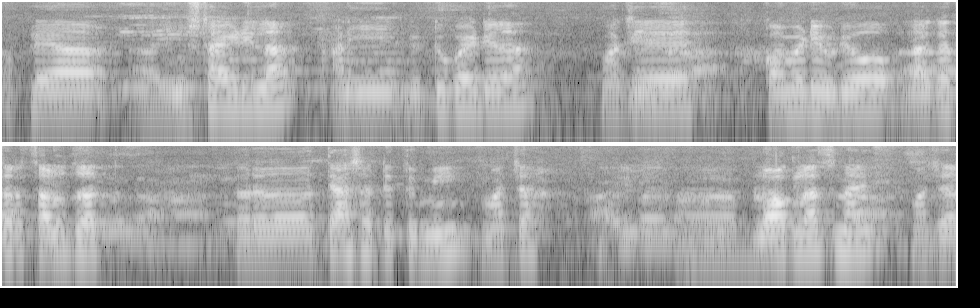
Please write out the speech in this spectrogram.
आपल्या इन्स्टा आय डीला आणि यूट्यूब आय डीला माझे कॉमेडी व्हिडिओ लगातार चालूच आहेत. तर त्यासाठी तुम्ही माझ्या ब्लॉगलाच नाही माझ्या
